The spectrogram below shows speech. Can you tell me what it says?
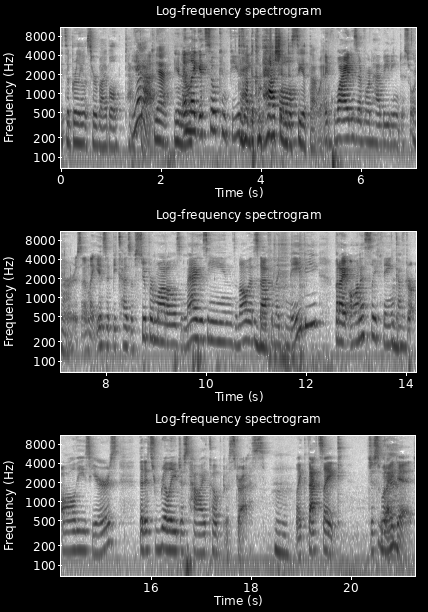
it's a brilliant survival tactic. Yeah. yeah you know, And like, it's so confusing. to have the compassion to see it that way. like why does everyone have eating disorders and like is it because of supermodels and magazines and all this mm-hmm. stuff and like maybe but i honestly think mm-hmm. after all these years that it's really just how i coped with stress hmm. like that's like just what i did.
